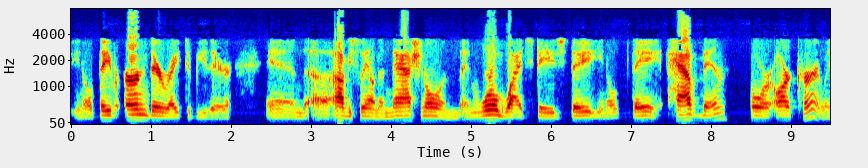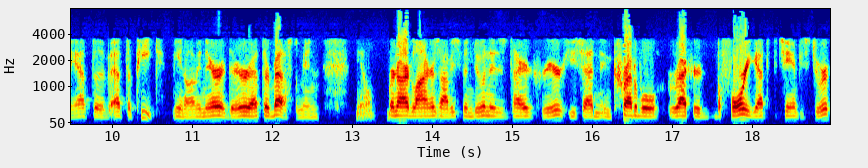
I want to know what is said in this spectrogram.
you know, they've earned their right to be there. And uh, obviously, on a national and, and worldwide stage, they, you know, they have been or are currently at the at the peak. You know, I mean they're they're at their best. I mean, you know, Bernard Langer's obviously been doing it his entire career. He's had an incredible record before he got to the Champions Tour,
